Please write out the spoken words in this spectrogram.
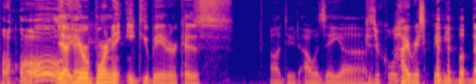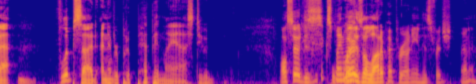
cool. Oh, Yeah, okay. you were born in an incubator because. Oh, dude, I was a uh, Because you're cool. dude. high risk baby. but bat. Flip side, I never put a pep in my ass, dude. Also, does this explain why there's a lot of pepperoni in his fridge right now?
